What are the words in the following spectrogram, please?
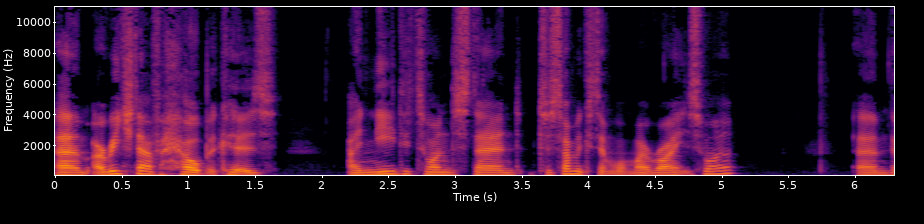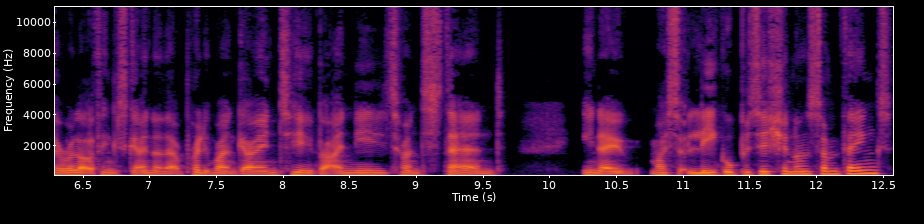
Um, I reached out for help because I needed to understand to some extent what my rights were. Um, there were a lot of things going on that I probably won't go into, but I needed to understand, you know, my sort of legal position on some things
